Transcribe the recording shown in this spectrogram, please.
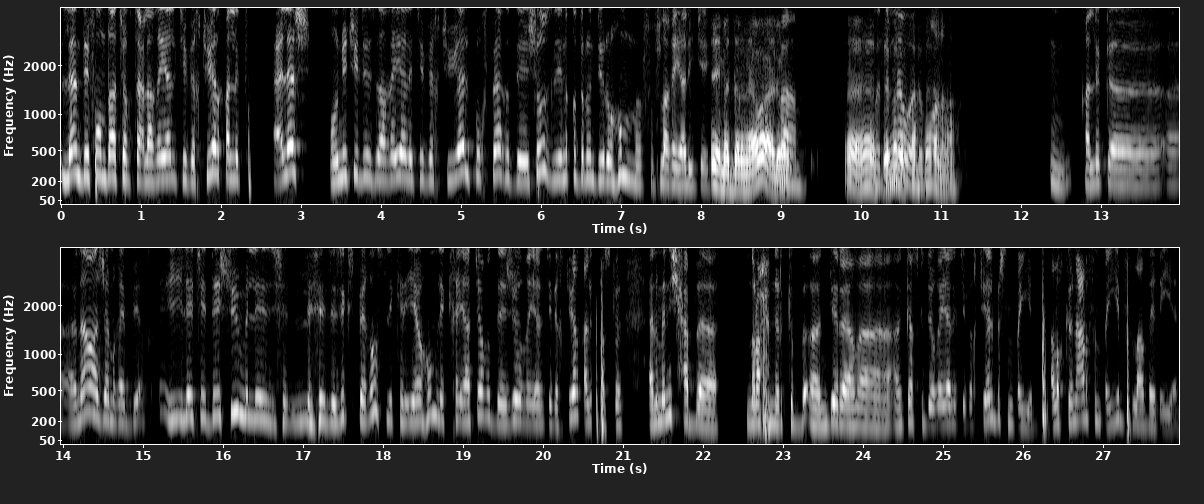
لأن دي فونداتور تاع لا رياليتي فيرتويال قال لك علاش اون utilise لا رياليتي فيرتويال بور فيغ دي شوز اللي نقدروا نديروهم في لا رياليتي إيه ما درنا والو فاهم؟ آه ما درنا والو، فوالا. قال لك آه، آه، أنا جيمغي بي il était déçu من لي لي اكسبيرونس اللي كرياهم لي كرياتور دي جو رياليتي فيرتويال قال لك باسكو أنا مانيش حاب آه، نروح نركب ندير ان كاسك دو رياليتي فيرتويال باش نطيب. الوغ كو نعرف نطيب في لا في ريال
